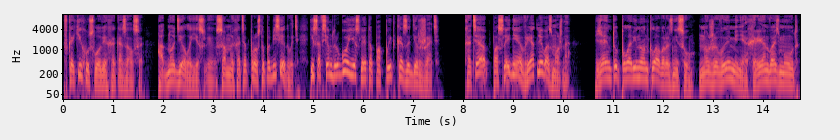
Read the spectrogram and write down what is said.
в каких условиях оказался. Одно дело, если со мной хотят просто побеседовать, и совсем другое, если это попытка задержать. Хотя последнее вряд ли возможно. Я им тут половину анклава разнесу, но живым меня хрен возьмут.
